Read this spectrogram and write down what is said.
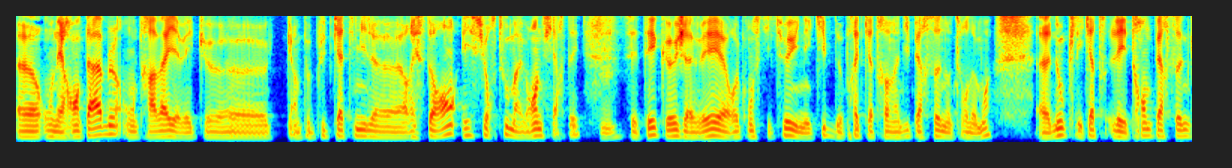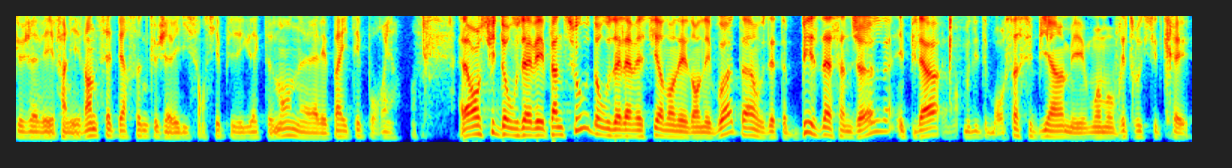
on est rentable, on travaille avec un peu plus de 4000 restaurants et surtout ma grande fierté, mmh. c'était que j'avais reconstitué une équipe de près de 90 personnes autour de moi. Euh, donc les, 4, les 30 personnes que j'avais, enfin les 27 personnes que j'avais licenciées plus exactement, ne l'avaient pas été pour rien. En fait. Alors ensuite, donc vous avez plein de sous, donc vous allez investir dans des, dans des boîtes, hein, vous êtes business angel, et puis là, vous dites, bon, ça c'est bien, mais moi mon vrai truc c'est de créer.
